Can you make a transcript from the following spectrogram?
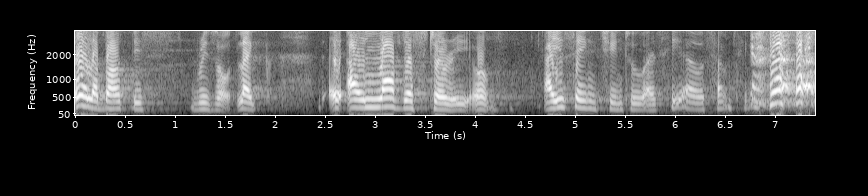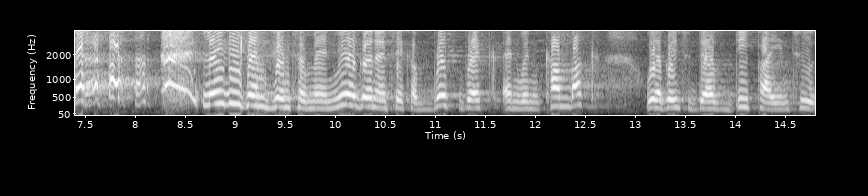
all about this result. Like, I love the story of, are you saying Chintu was here or something? Ladies and gentlemen, we are going to take a brief break. And when we come back, we are going to delve deeper into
